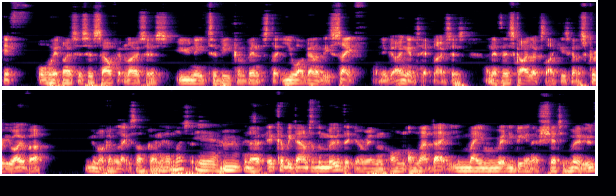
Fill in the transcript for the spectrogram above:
if all hypnosis is self hypnosis, you need to be convinced that you are going to be safe when you're going into hypnosis. And if this guy looks like he's going to screw you over, you're not going to let yourself go into hypnosis. yeah. Mm. You know, it could be down to the mood that you're in on, on that day. You may really be in a shitty mood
